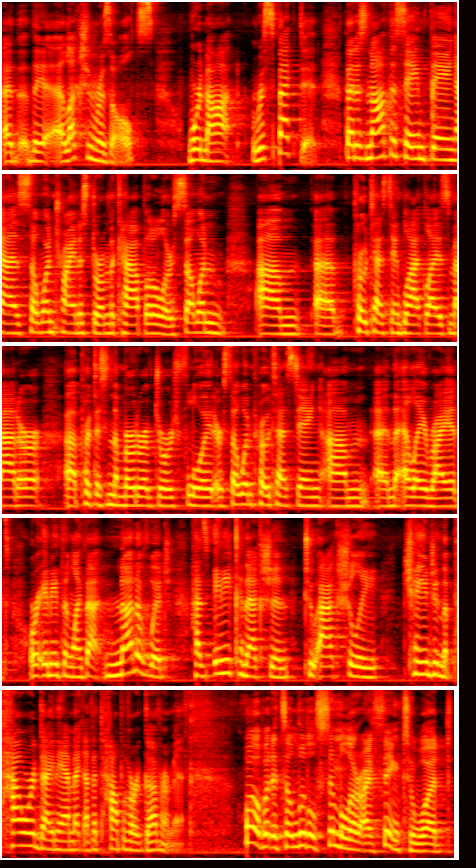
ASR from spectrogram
uh, the election results were not respected. That is not the same thing as someone trying to storm the Capitol or someone um, uh, protesting Black Lives Matter, uh, protesting the murder of George Floyd, or someone protesting um, in the LA riots, or anything like that. None of which has any connection to actually changing the power dynamic at the top of our government. Well, but it's a little similar, I think, to what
